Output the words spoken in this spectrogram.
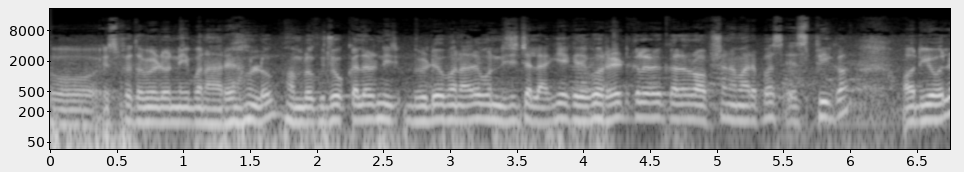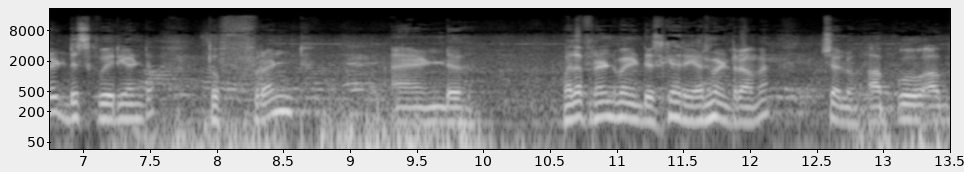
तो इस पर तो वीडियो नहीं बना रहे हम लोग। हम लोग जो कलर वीडियो बना रहे हैं, वो नीचे चला गया। देखो रेड कलर कलर ऑप्शन हमारे पास एसपी का और ये वाला डिस्क वेरियंट है। तो फ्रंट एंड मतलब फ्रंट में डिस्क है रेयर में ड्रम है चलो, आपको अब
